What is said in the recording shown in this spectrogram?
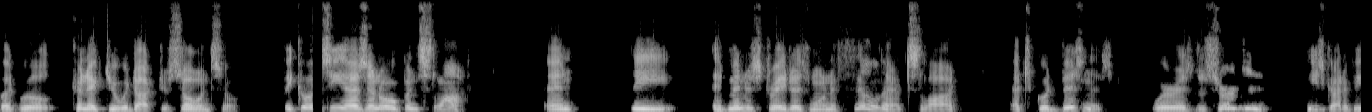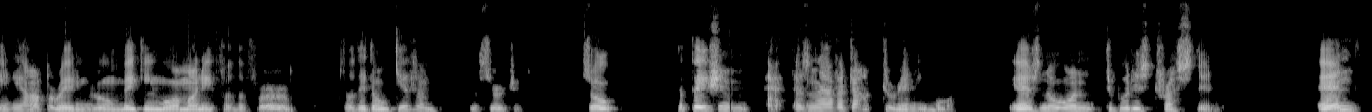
but we'll connect you with Doctor So and So because he has an open slot, and the administrators want to fill that slot. That's good business. Whereas the surgeon, he's got to be in the operating room making more money for the firm, so they don't give him the surgeon. So the patient doesn't have a doctor anymore. He has no one to put his trust in. And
